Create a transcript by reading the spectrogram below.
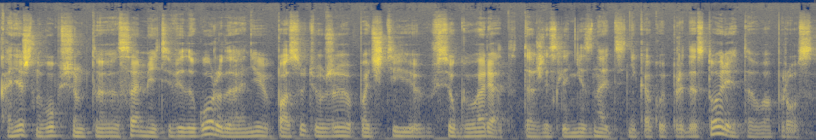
конечно, в общем-то, сами эти виды города, они, по сути, уже почти все говорят, даже если не знать никакой предыстории этого вопроса.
